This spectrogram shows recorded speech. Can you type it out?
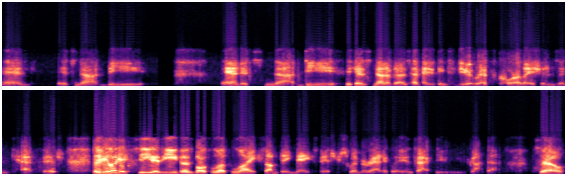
and it's not B, and it's not D, because none of those have anything to do with correlations in catfish. But if you look at C and E, those both look like something makes fish swim erratically. In fact, you, have got that. So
